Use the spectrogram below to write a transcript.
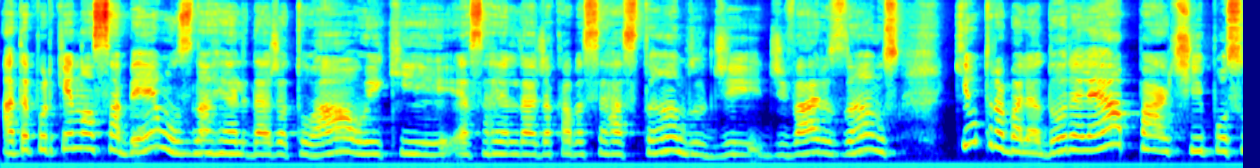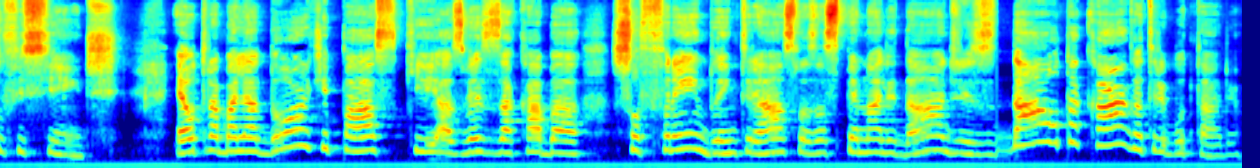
Até porque nós sabemos, na realidade atual, e que essa realidade acaba se arrastando de, de vários anos, que o trabalhador ele é a parte hipossuficiente. É o trabalhador que passa, que às vezes acaba sofrendo, entre aspas, as penalidades da alta carga tributária.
